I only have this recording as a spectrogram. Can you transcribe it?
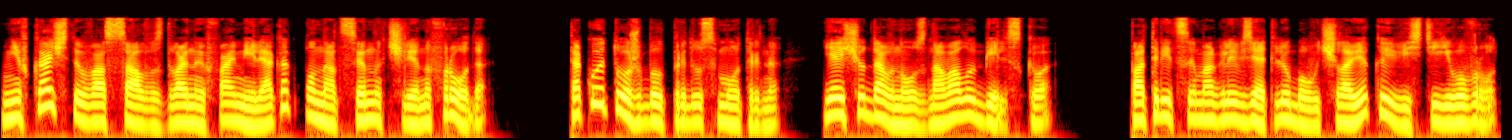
Не в качестве вассалов с двойной фамилией, а как полноценных членов рода. Такое тоже было предусмотрено. Я еще давно узнавал у Бельского. Патриции могли взять любого человека и ввести его в род.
